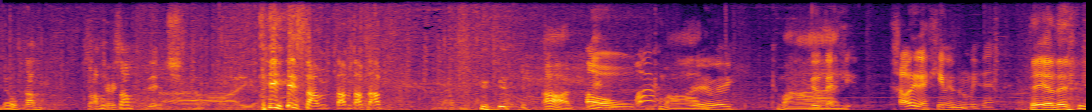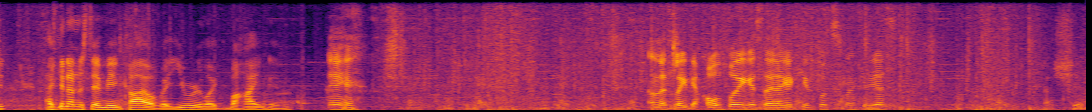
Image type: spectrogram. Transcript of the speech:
nope. Stop. Stop. Dirty Stop. bitch. Ah, yeah. stop! Stop! Stop! Stop! Oh, Oh, what? come on, Really? come on. Dude, that how did I hit him from behind? yeah, that, I can understand me and Kyle, but you were like behind him. Yeah. Unless like the whole body gets like, like a hitbox when he does. Oh shit.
